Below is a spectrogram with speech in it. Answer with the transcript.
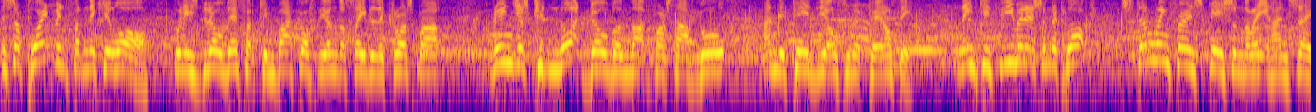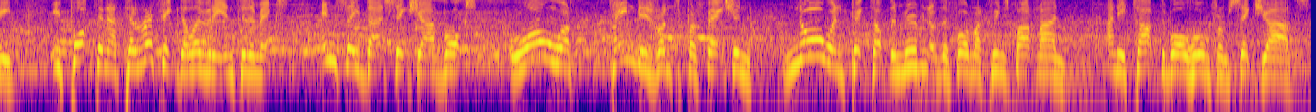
Disappointment for Nicky Law when his drilled effort came back off the underside of the crossbar. Rangers could not build on that first half goal and they paid the ultimate penalty. 93 minutes on the clock. Stirling found space on the right hand side. He popped in a terrific delivery into the mix inside that six yard box. Longworth timed his run to perfection. No one picked up the movement of the former Queen's Park man and he tapped the ball home from six yards.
